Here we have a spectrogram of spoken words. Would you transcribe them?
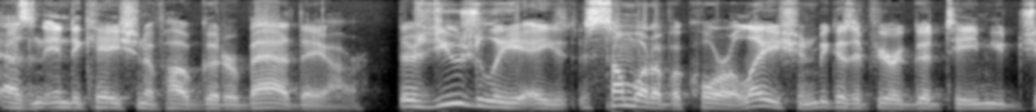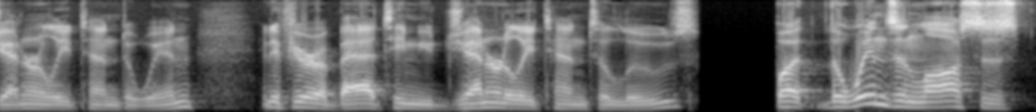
as an indication of how good or bad they are. There's usually a somewhat of a correlation because if you're a good team, you generally tend to win. And if you're a bad team, you generally tend to lose. But the wins and losses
